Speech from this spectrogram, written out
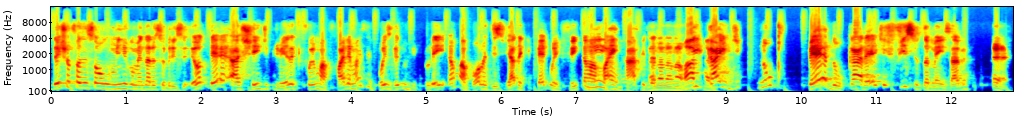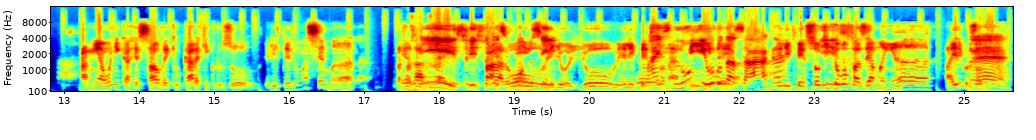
deixa eu fazer só um mini comentário sobre isso. Eu até achei de primeira que foi uma falha, mas depois vendo o replay, é uma bola desviada que pega o efeito, ela vai rápida não, não, não, não. e cai de, no pé do cara. É difícil também, sabe? É. A minha única ressalva é que o cara que cruzou, ele teve uma semana Exato. Isso, ele isso. Parou, ele olhou, ele pensou Mas na no vida, miolo da zaga. Ele pensou o que, que, eu vou fazer amanhã. Aí ele cruzou. É.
